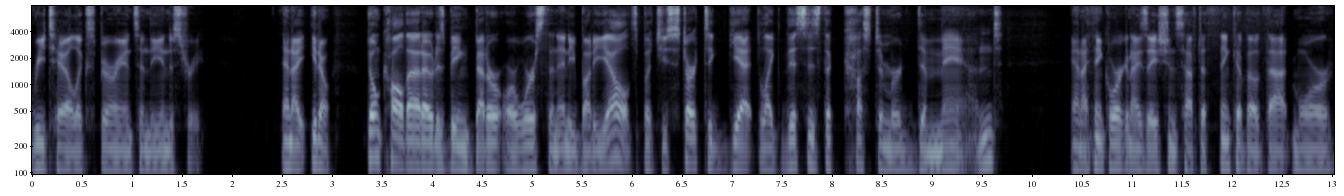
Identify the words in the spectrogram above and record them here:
retail experience in the industry. And I, you know, don't call that out as being better or worse than anybody else, but you start to get like this is the customer demand. And I think organizations have to think about that more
